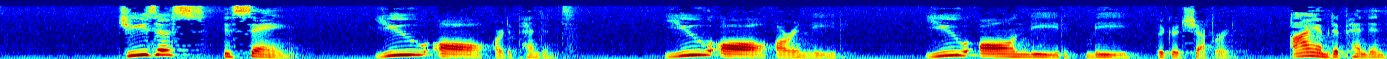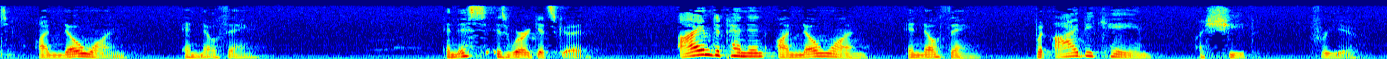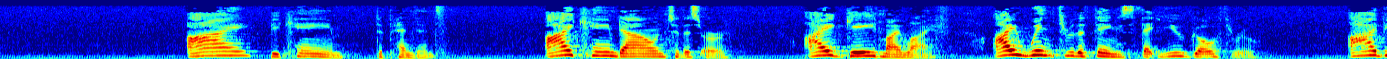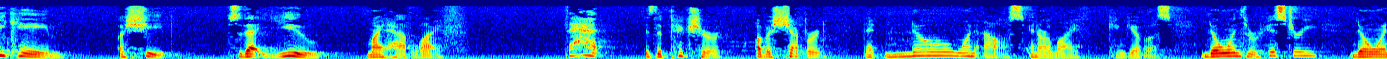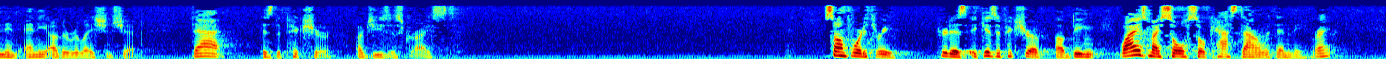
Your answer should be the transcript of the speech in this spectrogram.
Jesus is saying, You all are dependent. You all are in need. You all need me, the Good Shepherd. I am dependent on no one and no thing. And this is where it gets good. I am dependent on no one and no thing, but I became a sheep for you. I became dependent. I came down to this earth. I gave my life. I went through the things that you go through. I became a sheep so that you might have life. That is the picture of a shepherd that no one else in our life can give us. No one through history, no one in any other relationship. That is the picture of Jesus Christ. Psalm 43. Here it is. It gives a picture of, of being, why is my soul so cast down within me, right?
